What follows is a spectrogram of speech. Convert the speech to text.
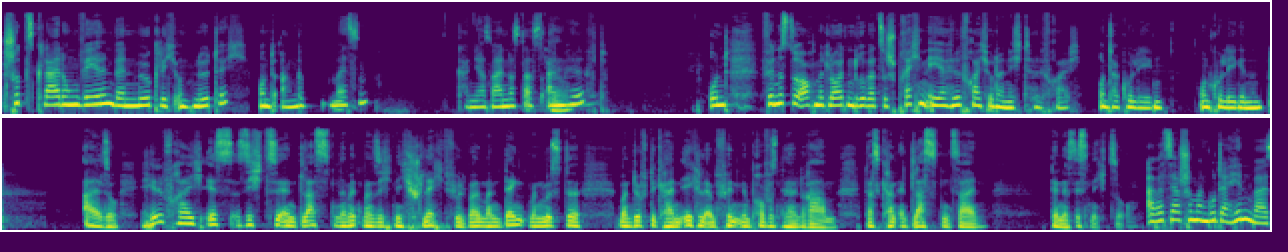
Schutzkleidung wählen, wenn möglich und nötig und angemessen. Kann ja sein, dass das einem Ja. hilft. Und findest du auch mit Leuten drüber zu sprechen eher hilfreich oder nicht hilfreich unter Kollegen und Kolleginnen? Also, hilfreich ist, sich zu entlasten, damit man sich nicht schlecht fühlt, weil man denkt, man müsste, man dürfte keinen Ekel empfinden im professionellen Rahmen. Das kann entlastend sein, denn es ist nicht so. Aber es ist ja schon mal ein guter Hinweis,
